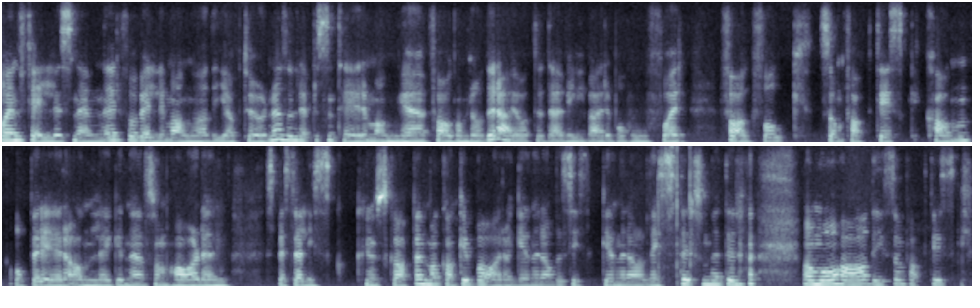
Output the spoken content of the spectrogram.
Og en fellesnevner for veldig mange av de aktørene som representerer mange fagområder, er jo at det vil være behov for fagfolk som faktisk kan operere anleggene, som har den spesialistkunnskapen. Man kan ikke bare ha generalister, som det heter. Man må ha de som faktisk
